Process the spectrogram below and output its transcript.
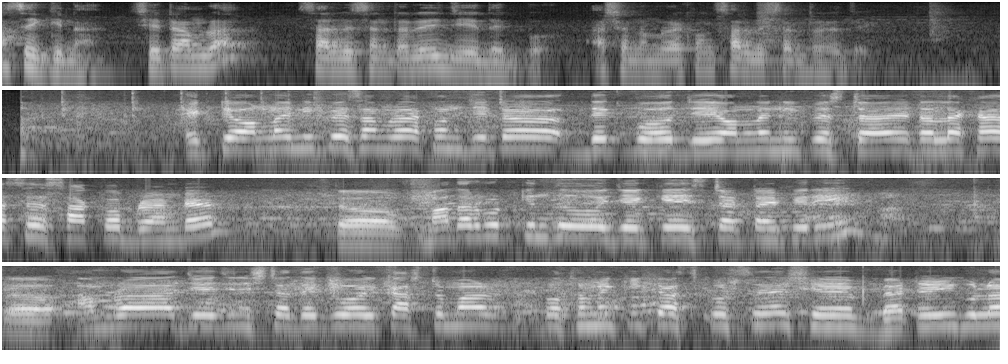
আছে কি না সেটা আমরা সার্ভিস সেন্টারেই যেয়ে দেখব। আসেন আমরা এখন সার্ভিস সেন্টারে যাই। একটি অনলাইন ইপেজ আমরা এখন যেটা দেখব যে অনলাইন ইপেজটা এটা লেখা আছে সাকো ব্র্যান্ডের। তো মাদারবোর্ড কিন্তু ওই যে কে স্টার টাইপেরই। তো আমরা যে জিনিসটা দেখব, ওই কাস্টমার প্রথমে কি কাজ করছে, সে ব্যাটারিগুলো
